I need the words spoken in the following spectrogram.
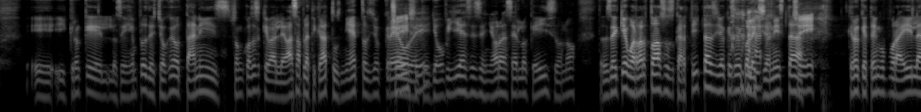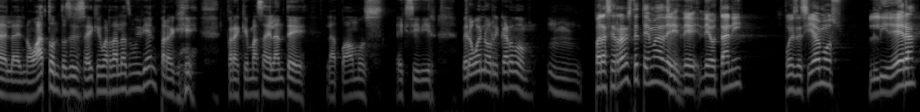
Eh, y creo que los ejemplos de Shohei Otani son cosas que le vas a platicar a tus nietos, yo creo, Sí, de sí. que yo vi a ese señor hacer lo que hizo, ¿no? Entonces hay que guardar todas sus cartitas. Yo que soy coleccionista, Sí. creo que tengo por ahí la, la del novato, entonces hay que guardarlas muy bien para que, para que más adelante la podamos exhibir. Pero bueno, Ricardo, mm, Para cerrar este tema de- de Otani, pues decíamos, lidera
